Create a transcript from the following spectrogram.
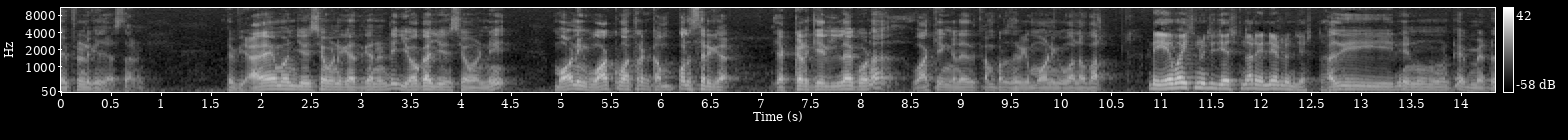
డెఫినెట్గా చేస్తానండి అంటే వ్యాయామం చేసేవాడిని కాదు కానండి యోగా చేసేవాడిని. మార్నింగ్ వాక్ మాత్రం కంపల్సరిగా. ఎక్కడికి వెళ్ళినా కూడా వాకింగ్ అనేది కంపల్సరీగా మార్నింగ్ వన్ అవర్. అంటే ఏ వయసు నుంచి చేస్తున్నారు ఎన్నేళ్ళ నుంచి చేస్తున్నారు? అది నేను అంటే మెట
